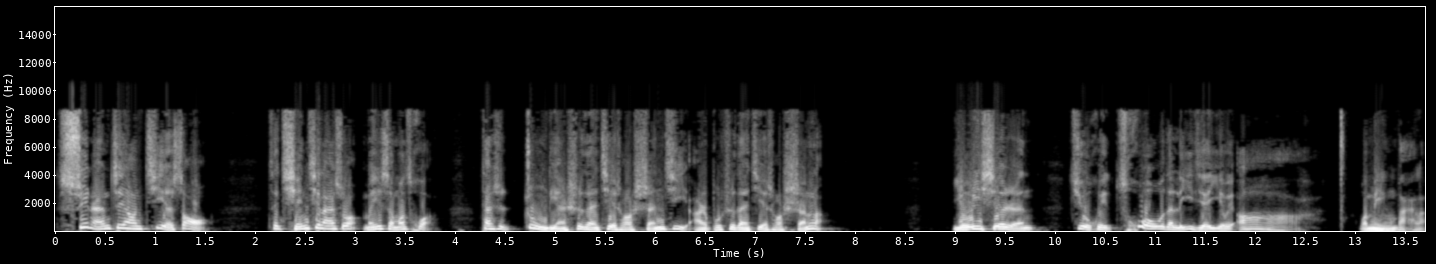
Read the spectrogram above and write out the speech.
虽然这样介绍，在前期来说没什么错，但是重点是在介绍神迹，而不是在介绍神了。有一些人就会错误的理解，以为啊，我明白了，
